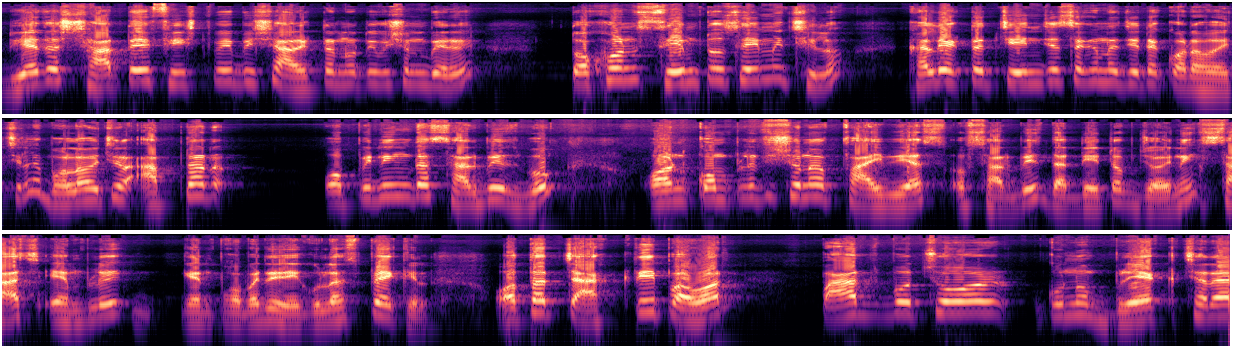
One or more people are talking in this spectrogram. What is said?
দুই হাজার সাতে ফিক্সড পে বিষয়ে আরেকটা নোটিফিকেশন বেরে তখন সেম টু সেমই ছিল। খালি একটা চেঞ্জেস এখানে যেটা করা হয়েছিল, বলা হয়েছিল after opening the service book on completion of five years of service the date of joining সার্চ employee can provide regular scale অর্থাৎ চাকরি পাওয়ার পাঁচ বছর কোনো ব্রেক ছাড়া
